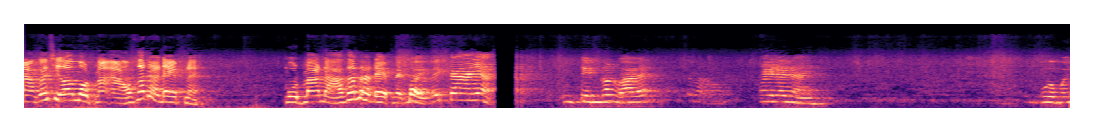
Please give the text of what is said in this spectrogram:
Nào, các chị ơi, một mã áo rất là đẹp này. Một mã đá rất là đẹp này 70k nha Tìm con của ai đấy? Ngay đây này. Vừa mới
